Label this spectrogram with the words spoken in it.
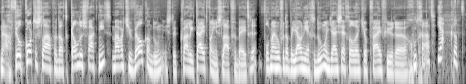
Nou, veel korter slapen, dat kan dus vaak niet. Maar wat je wel kan doen, is de kwaliteit van je slaap verbeteren. Volgens mij hoeven we dat bij jou niet echt te doen, want jij zegt al dat je op vijf uur eh, goed gaat. Ja, klopt.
